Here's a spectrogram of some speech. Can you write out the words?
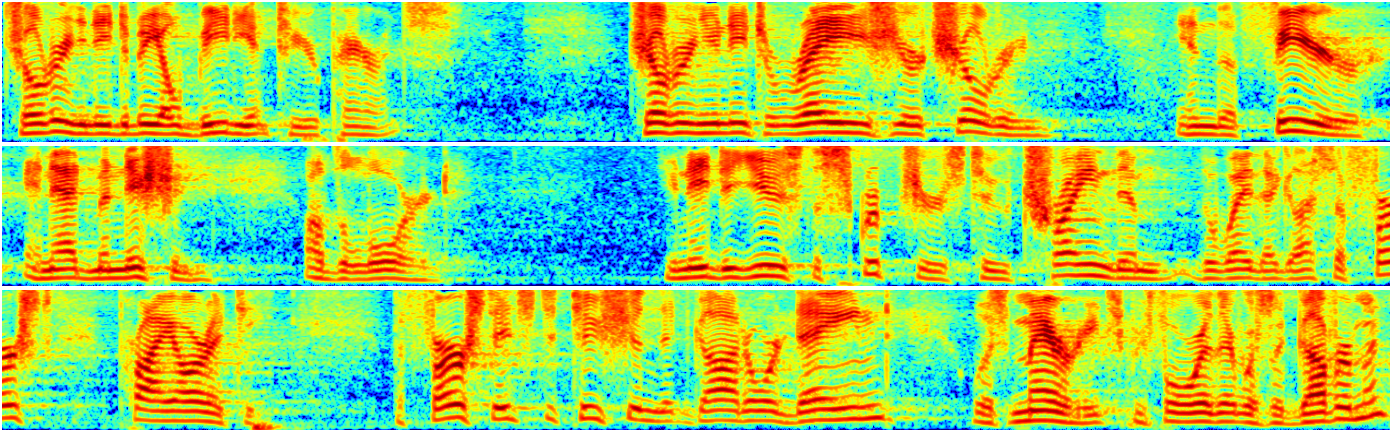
Children, you need to be obedient to your parents. Children, you need to raise your children in the fear and admonition of the Lord. You need to use the scriptures to train them the way they go. That's the first priority. The first institution that God ordained was marriage before there was a government,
